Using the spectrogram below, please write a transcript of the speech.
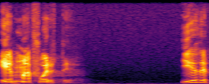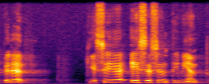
es más fuerte y es de esperar que sea ese sentimiento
